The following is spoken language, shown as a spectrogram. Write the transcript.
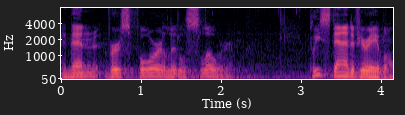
and then verse four a little slower. Please stand if you're able.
